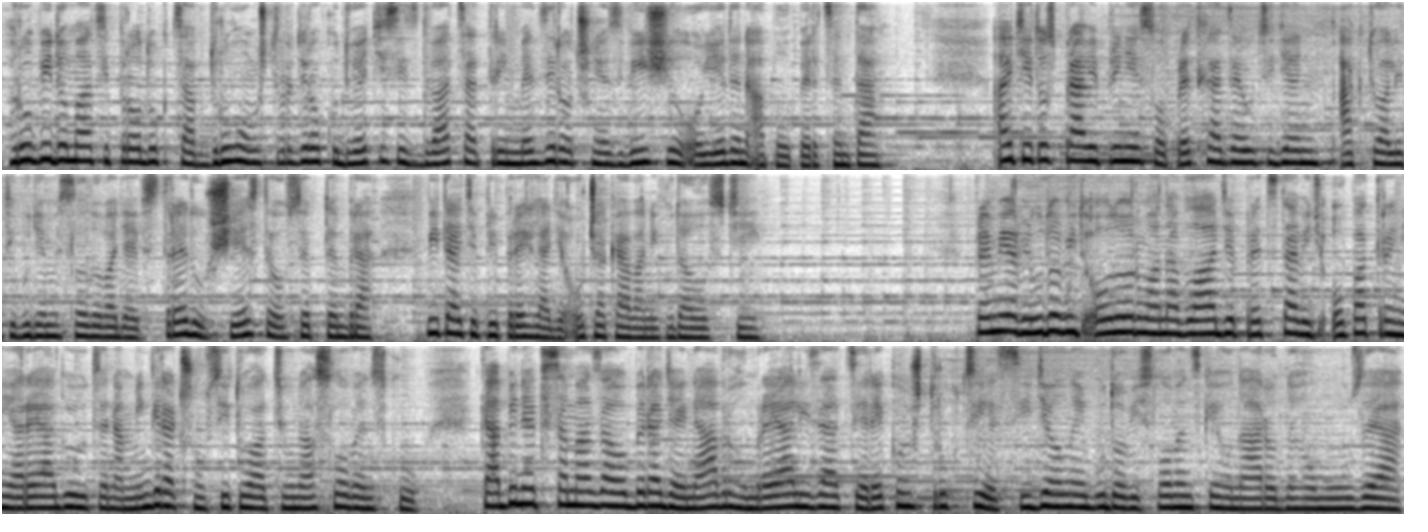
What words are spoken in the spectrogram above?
Hrubý domáci produkt sa v druhom štvrť roku 2023 medziročne zvýšil o 1,5% Aj tieto správy priniesol predchádzajúci deň. Aktuality budeme sledovať aj v stredu 6. septembra. Vítajte pri prehľade očakávaných udalostí. Premiér Ľudovít Odor má na vláde predstaviť opatrenia reagujúce na migračnú situáciu na Slovensku. Kabinet sa má zaoberať aj návrhom realizácie rekonštrukcie sídelnej budovy Slovenského národného múzea.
